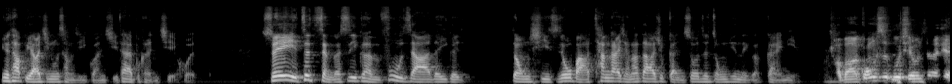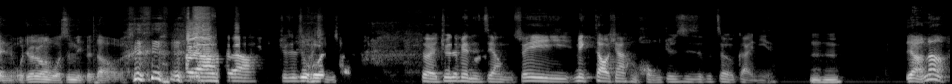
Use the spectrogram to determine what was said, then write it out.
因为他不要进入长期关系，他也不可能结婚，所以这整个是一个很复杂的一个东西，只是我把它摊开讲，让大家去感受这中间的一个概念。好吧，光是不结婚这一点，我就认为我是米格道了。对啊，对啊，就是这个形象。对，就是变成这样。所以 MGTOW 现在很红，就是这个这个概念。嗯哼，那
